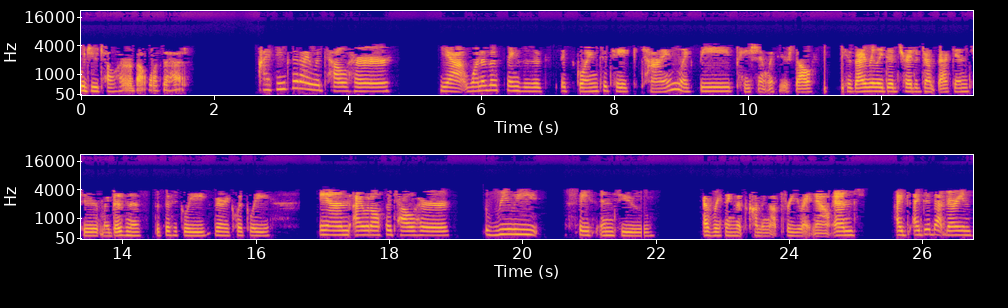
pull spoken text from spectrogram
would you tell her about what's ahead? I think that I would tell her, yeah, one of those things is it's it's going to take time. Like be patient with yourself because I really did try to jump back into my business specifically very quickly. And I would also tell her really face into everything that's coming up for you right now. And I, I did that very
